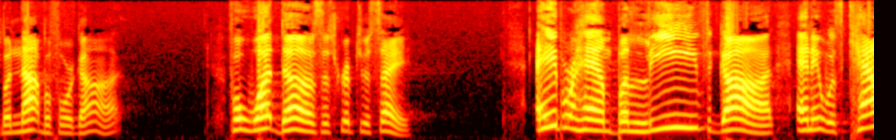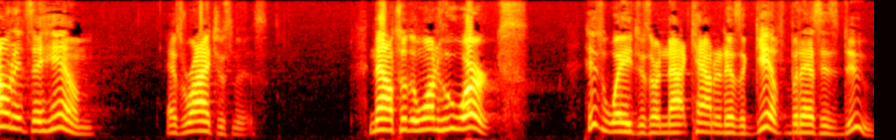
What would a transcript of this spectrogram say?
but not before God. For what does the scripture say? Abraham believed God, and it was counted to him as righteousness. Now, to the one who works, his wages are not counted as a gift, but as his due.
